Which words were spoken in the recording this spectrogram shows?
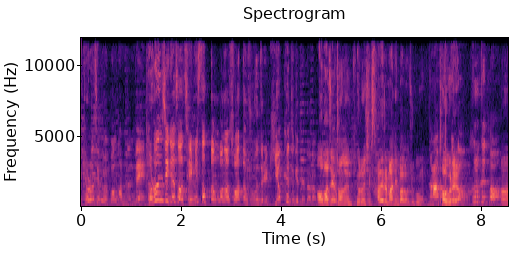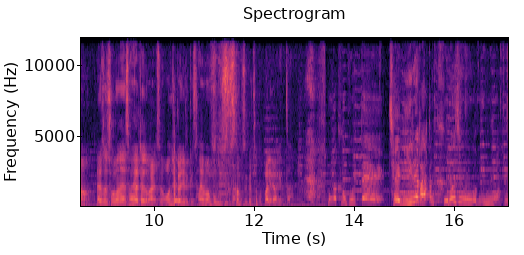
결혼식 몇번 갔는데 결혼식에서 재밌었던 거나 좋았던 부분들을 기억해두게 되더라고. 어 맞아요. 저는 결혼식 사회를 많이 봐가지고 아, 더 그래요. 그렇겠다. 그렇겠다. 어. 그래서 저번에 사회 할 때도 말했어요. 언제까지 이렇게 사회만 보고 있을 수는 없으니까 저도 빨리 가겠다. 뭔가 그거 볼 때 제 미래가 약간 그려지는 것 있는 것 같았어요.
